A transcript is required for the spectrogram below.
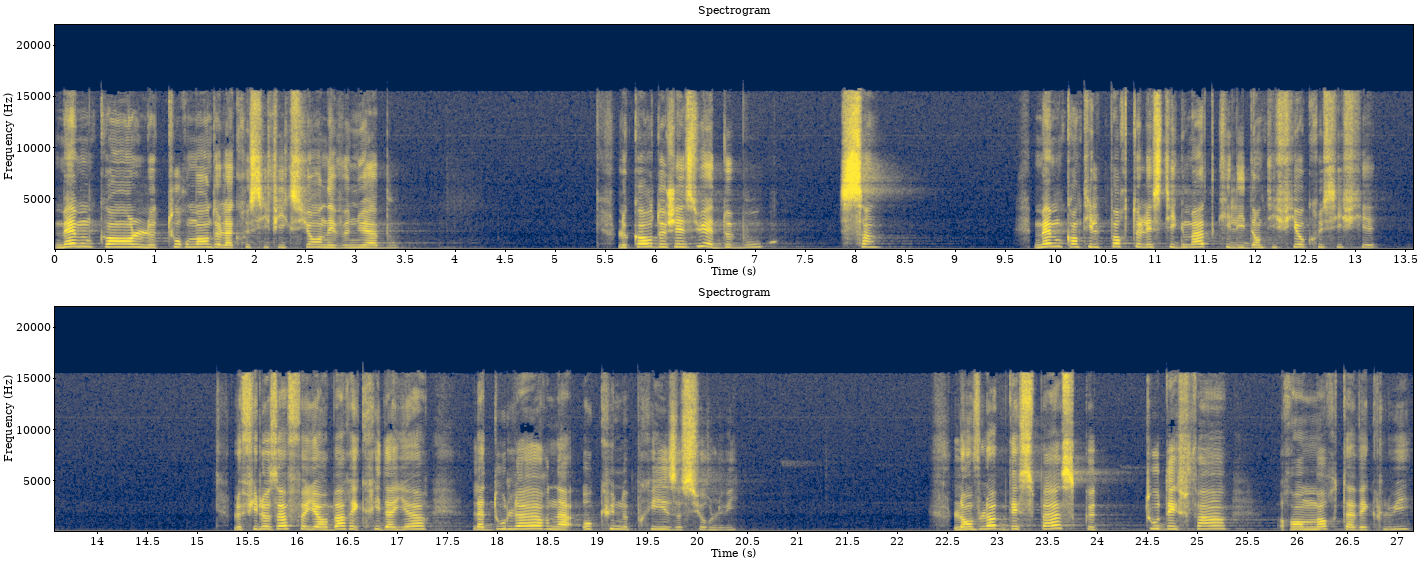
même quand le tourment de la crucifixion en est venu à bout. Le corps de Jésus est debout, saint, même quand il porte les stigmates qui l'identifient au crucifié. Le philosophe Feuerbach écrit d'ailleurs la douleur n'a aucune prise sur lui. L'enveloppe d'espace que tout défunt rend morte avec lui,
